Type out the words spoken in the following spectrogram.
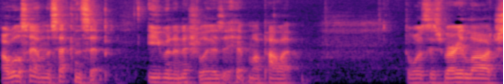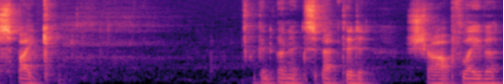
I will say on the second sip, even initially as it hit my palate, there was this very large spike, like an unexpected sharp flavour,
